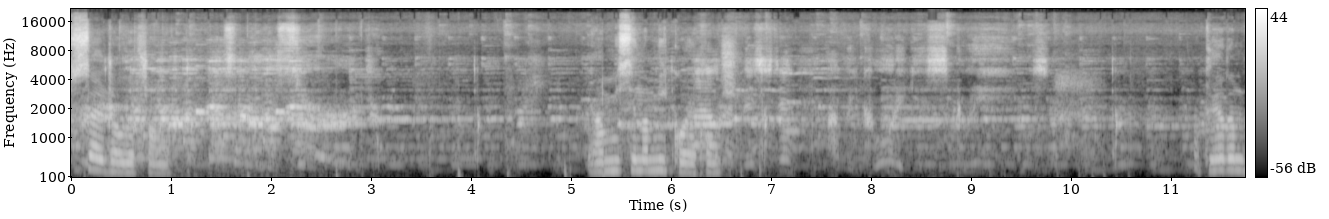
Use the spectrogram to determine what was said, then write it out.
Serge'a ulepszamy. Ja mam misję na Miko jakąś. A ty jadam...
